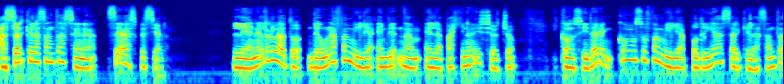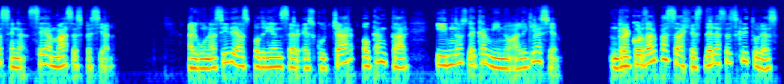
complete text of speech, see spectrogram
Hacer que la Santa Cena sea especial. Lean el relato de una familia en Vietnam en la página 18 y consideren cómo su familia podría hacer que la Santa Cena sea más especial. Algunas ideas podrían ser escuchar o cantar himnos de camino a la iglesia, recordar pasajes de las escrituras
